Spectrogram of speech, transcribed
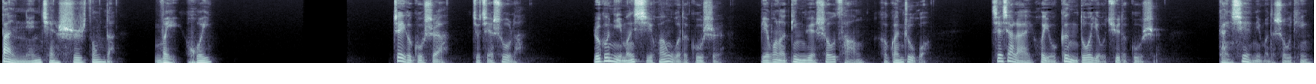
半年前失踪的魏辉。这个故事啊，就结束了。如果你们喜欢我的故事，别忘了订阅、收藏和关注我。接下来会有更多有趣的故事。感谢你们的收听。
